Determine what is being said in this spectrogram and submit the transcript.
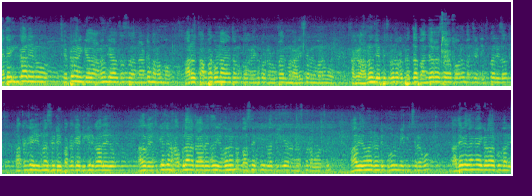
అయితే ఇంకా నేను చెప్పిన ఇంకేదో అనౌన్స్ చేయాల్సి వస్తుంది అంటే మనము ఆ రోజు తప్పకుండా ఆయనతో రెండు కోట్ల రూపాయలు మనం అడిషనల్గా మనము అక్కడ అనౌన్స్ చేయించుకొని ఒక పెద్ద బంజారా సేవ భవనం మంచిగా డిస్పరీలో పక్కకే యూనివర్సిటీ పక్కకే డిగ్రీ కాలేజ్ అదొక ఎడ్యుకేషన్ హబ్ లాగా తయారైతే ఎవరైనా బస్సు ఎక్కి ఇట్లా దిగి అలా నడుచుకుంటూ పోవచ్చు. ఆ విధమైనటువంటి భూమి మీకు ఇచ్చినాము. అదేవిధంగా ఇక్కడ ఇప్పుడు మరి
